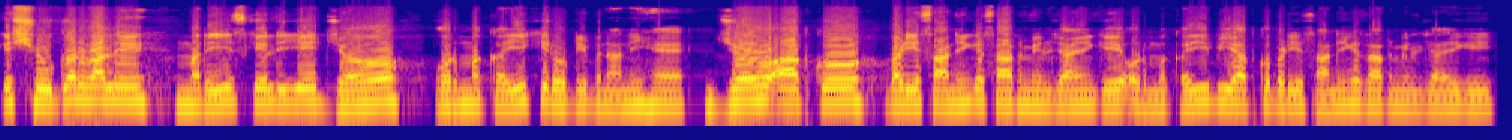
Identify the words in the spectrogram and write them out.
कि शुगर वाले मरीज़ के लिए जौ और मकई की रोटी बनानी है। जो आपको बड़ी आसानी के साथ मिल जाएँगे और मकई भी आपको बड़ी आसानी के साथ मिल जाएगी।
